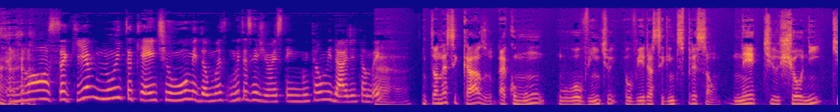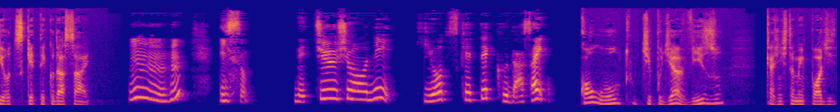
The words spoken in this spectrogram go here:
Nossa, aqui é muito quente, úmido, muitas regiões têm muita umidade também. Uhum. Então, nesse caso, é comum o ouvinte ouvir a seguinte expressão: Netsu ni kiotsukete kudasai. Uhum. Isso. Netsu ni kiotsukete kudasai. Qual o outro tipo de aviso que a gente também pode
